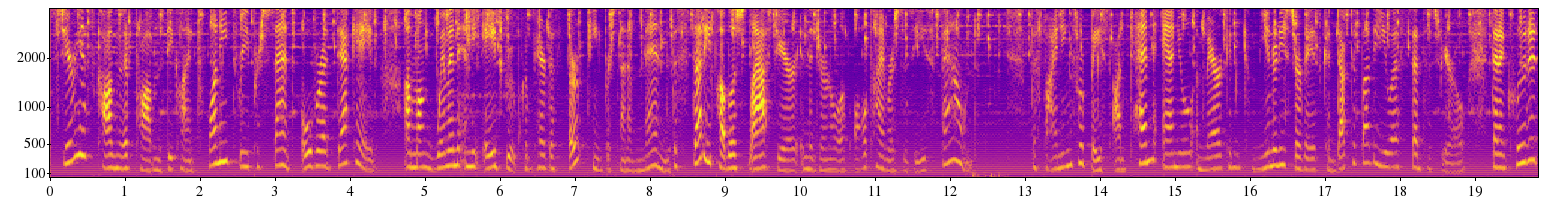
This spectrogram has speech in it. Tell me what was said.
Serious cognitive problems declined 23% over a decade among women in the age group compared to 13% of men. The study published last year in the Journal of Alzheimer's Disease found the findings were based on 10 annual American community surveys conducted by the U.S. Census Bureau that included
